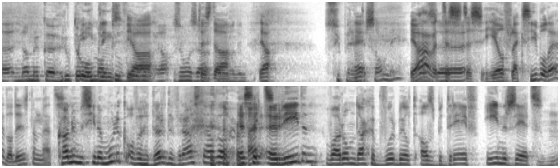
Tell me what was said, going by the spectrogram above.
uh, nummerke, groepje, De iemand toevoegen. ja, Ja, zo'n zaken doen. Ja, Super interessant. hè. ja Dus, het, is, eh, het is heel flexibel, hè? dat is het hem net. ik ga nu misschien een moeilijke of een gedurfde vraag stellen. Is er een reden waarom dat je bijvoorbeeld als bedrijf enerzijds Mhm.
